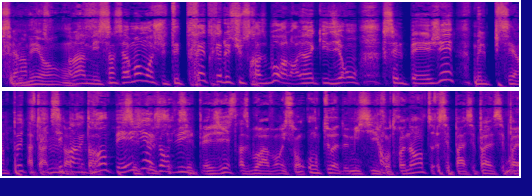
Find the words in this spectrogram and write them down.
C'est le néant. Voilà, mais sincèrement, moi, j'étais très très déçu de Strasbourg. Alors, il y en a qui diront c'est le PSG, mais c'est un peu, c'est pas un attends. grand PSG le- C'est aujourd'hui. le PSG. Strasbourg avant, ils sont honteux à domicile contre Nantes. C'est pas, c'est pas, c'est pas,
